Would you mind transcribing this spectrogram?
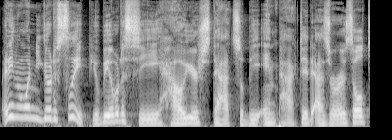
And even when you go to sleep, you'll be able to see how your stats will be impacted as a result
